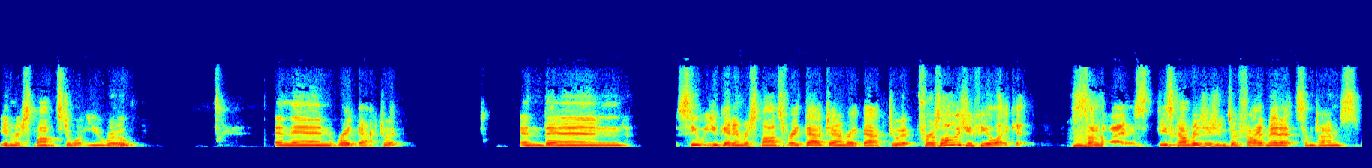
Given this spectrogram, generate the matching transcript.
in response to what you wrote. And then write back to it. And then see what you get in response, write that down, write back to it for as long as you feel like it. Hmm. Sometimes these conversations are five minutes, sometimes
